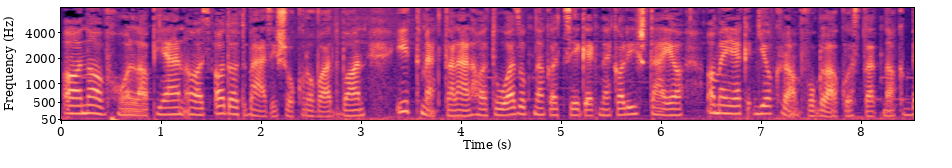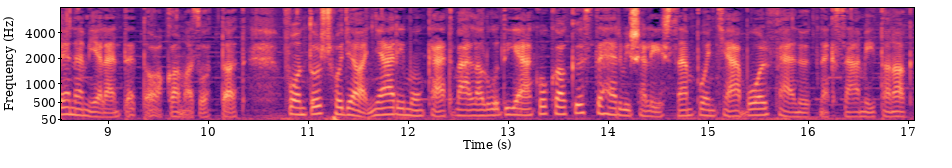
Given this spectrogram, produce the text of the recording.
a NAV honlapján az adatbázisok rovatban. Itt megtalálható azoknak a cégeknek a listája, amelyek gyakran foglalkoztatnak be nem jelentett alkalmazottat. Fontos, hogy a nyári munkát vállaló diákok a közteherviselés szempontjából felnőttnek számítanak számítanak,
